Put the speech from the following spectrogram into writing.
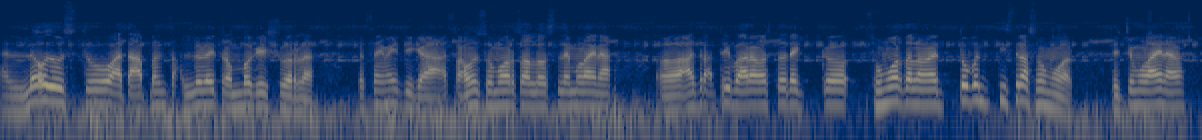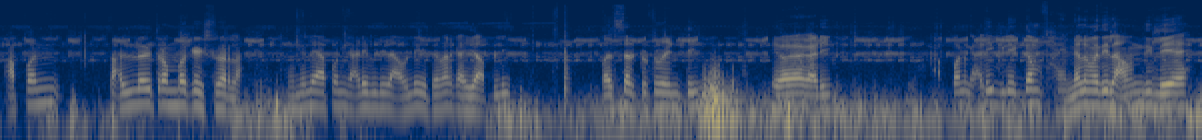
हॅलो दोस्तो आता आपण चाललेलो आहे त्र्यंबकेश्वरला. कसं आहे माहिती का? श्रावण सोमवार चालू असल्यामुळं आहे ना आज रात्री बारा वाजता एक सोमवार चालू आहे तो पण तिसरा सोमवार. त्याच्यामुळं आहे ना आपण चाललो आहे त्र्यंबकेश्वरला. म्हणले आपण गाडी बिडी लावली इथे बरं का ही आपली पल्सर टू ट्वेंटी. हे बघा गाडी. आपण गाडी बिडी एकदम फायनलमध्ये लावून दिली आहे.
